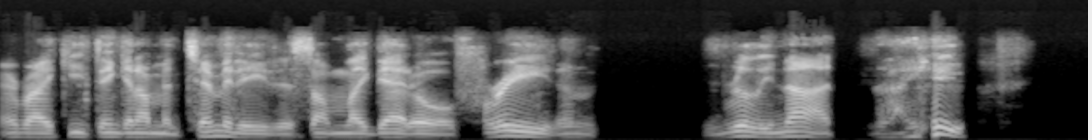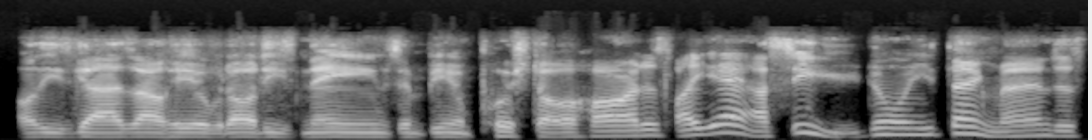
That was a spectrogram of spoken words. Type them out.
everybody keep thinking I'm intimidated or something like that or afraid. I'm really not. all these guys out here with all these names and being pushed all hard. It's like, yeah, I see you doing your thing, man. Just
